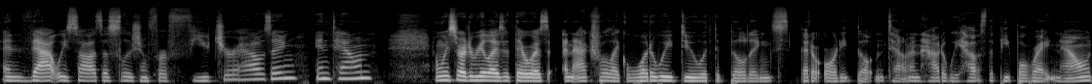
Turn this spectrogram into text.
And that we saw as a solution for future housing in town. And we started to realize that there was an actual, like, what do we do with the buildings that are already built in town and how do we house the people right now?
